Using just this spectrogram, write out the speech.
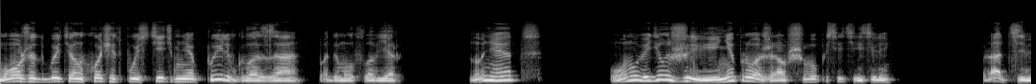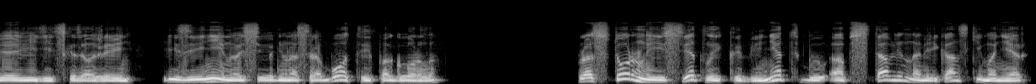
«Может быть, он хочет пустить мне пыль в глаза», — подумал Флавьер. Но нет, он увидел Живиня, провожавшего посетителей. «Рад тебя видеть», — сказал Живинь. «Извини, но сегодня у нас работы по горло». Просторный и светлый кабинет был обставлен на американский манер.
